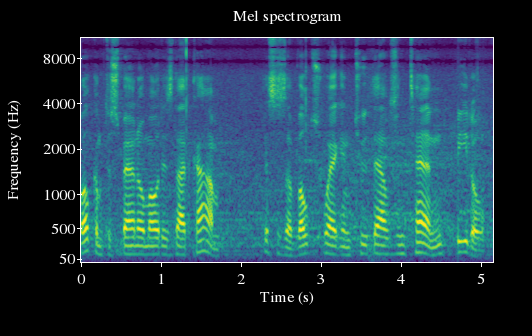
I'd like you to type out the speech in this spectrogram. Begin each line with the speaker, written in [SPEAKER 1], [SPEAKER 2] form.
[SPEAKER 1] Welcome to SpanoMotors.com. This is a Volkswagen 2010 Beetle.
